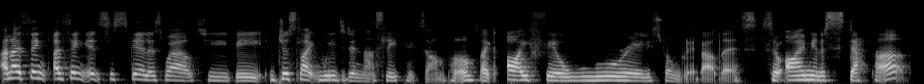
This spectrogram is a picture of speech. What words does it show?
and i think i think it's a skill as well to be just like we did in that sleep example like i feel really strongly about this so i'm going to step up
